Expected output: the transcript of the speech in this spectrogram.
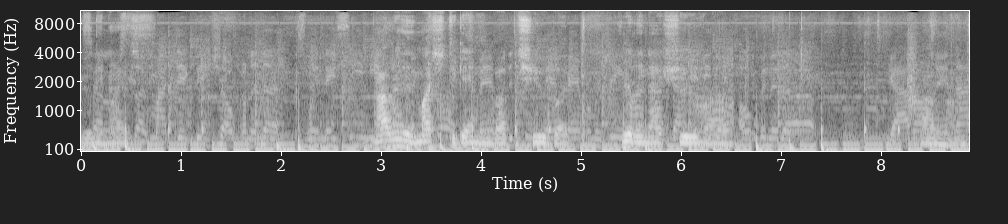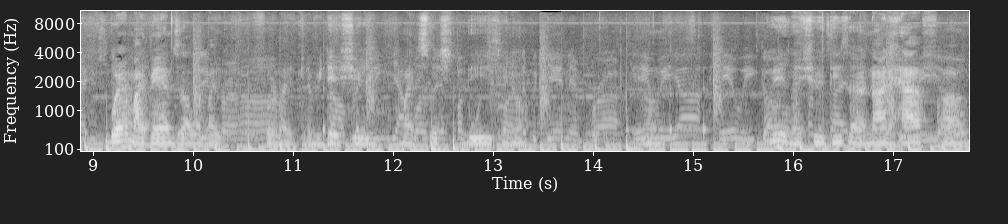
really nice. Not really much to gain about the shoe, but really nice shoe. Um, um, wearing my Vans on like for like everyday shoe. Might switch to these, you know. Um, really nice shoe. These are nine and a half. Um,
